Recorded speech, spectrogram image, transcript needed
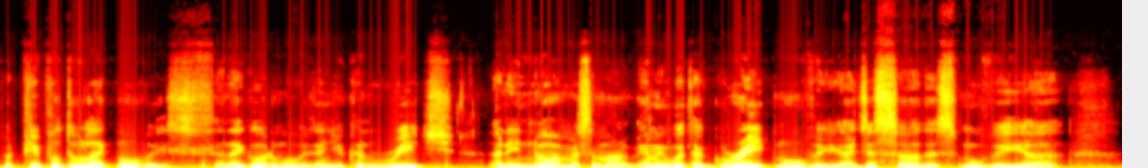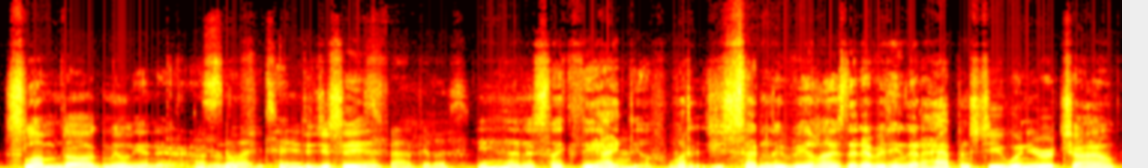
But people do like movies, and they go to movies, and you can reach an enormous amount of. I mean, with a great movie. I just saw this movie, uh, Slumdog Millionaire. I, I don't know if you, too. did you see it? it's it? Fabulous. Yeah, and it's like the yeah. idea. What you suddenly realize that everything that happens to you when you're a child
